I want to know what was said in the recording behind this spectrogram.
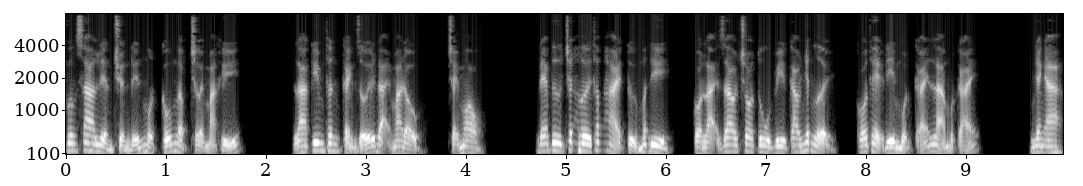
phương xa liền chuyển đến một cấu ngập trời ma khí. Là kim thân cảnh giới đại ma đầu, cháy mau. Đem tư chất hơi thấp hải tử mất đi, còn lại giao cho tu vi cao nhất người, có thể đi một cái là một cái. Nhanh a.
